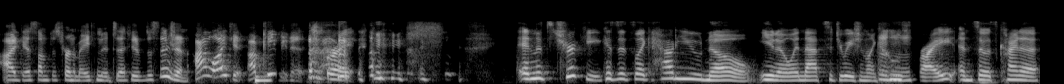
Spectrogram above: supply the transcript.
I guess I'm just trying to make an executive decision. I like it. I'm keeping it. right and it's tricky because it's like how do you know you know in that situation like who's Mm-hmm. right and so it's kind of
